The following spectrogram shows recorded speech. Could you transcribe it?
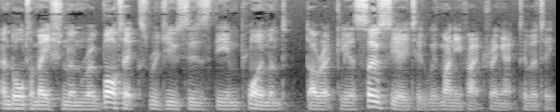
and automation and robotics reduces the employment directly associated with manufacturing activity.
